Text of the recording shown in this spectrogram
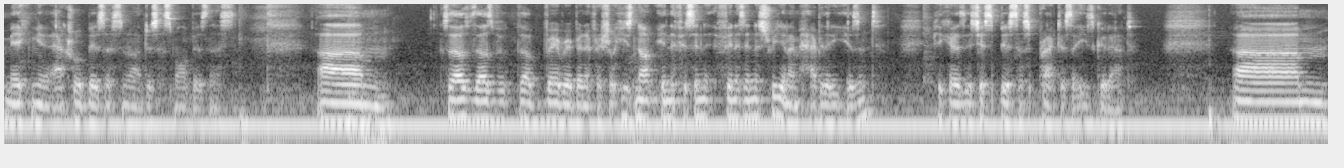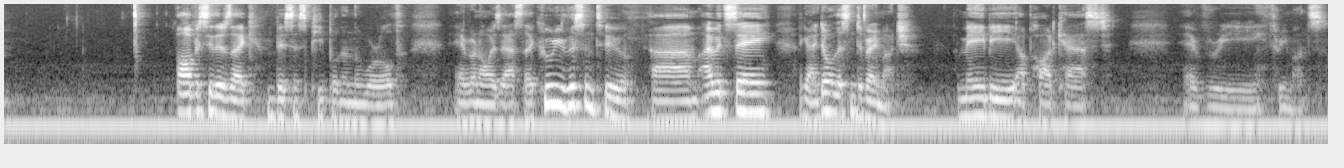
making it an actual business and not just a small business. Um, so that was that was very very beneficial. He's not in the fitness fitness industry, and I'm happy that he isn't, because it's just business practice that he's good at. Um, obviously, there's like business people in the world. Everyone always asks like, who do you listen to? Um, I would say again, I don't listen to very much. Maybe a podcast every three months.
